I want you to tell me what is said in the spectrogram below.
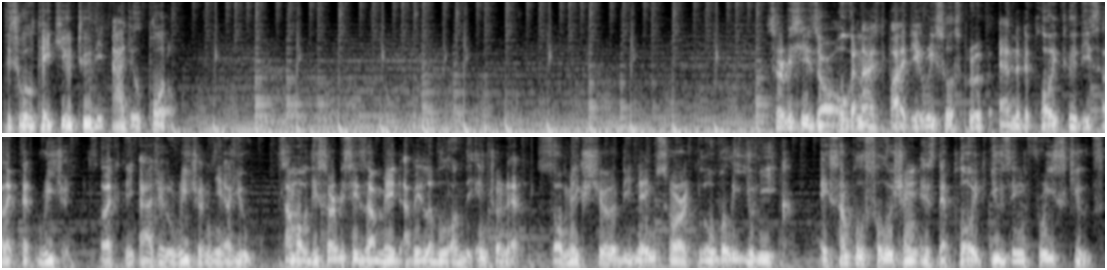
This will take you to the Azure portal. Services are organized by the resource group and deployed to the selected region. Select the Azure region near you. Some of the services are made available on the internet, so make sure the names are globally unique. A sample solution is deployed using free SKUs.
